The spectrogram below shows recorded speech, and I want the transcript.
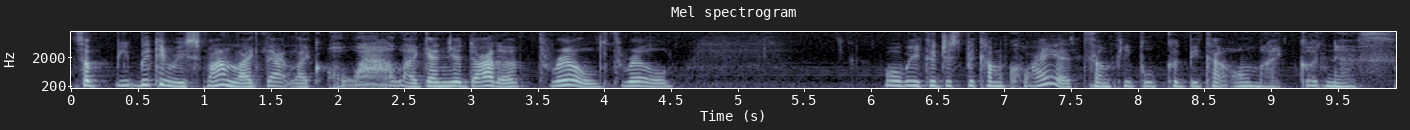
So we can respond like that, like, oh wow, like Enyadatta, thrilled, thrilled. Or we could just become quiet. Some people could become, oh my goodness.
